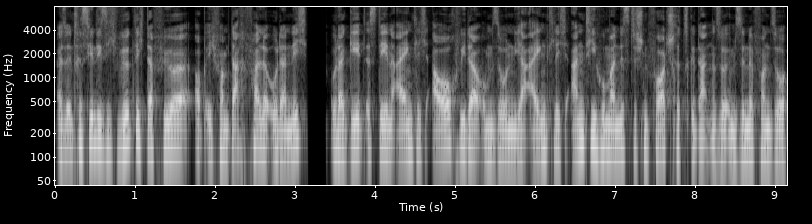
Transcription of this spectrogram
also interessieren die sich wirklich dafür, ob ich vom Dach falle oder nicht? Oder geht es denen eigentlich auch wieder um so einen ja eigentlich antihumanistischen Fortschrittsgedanken, so im Sinne von so,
